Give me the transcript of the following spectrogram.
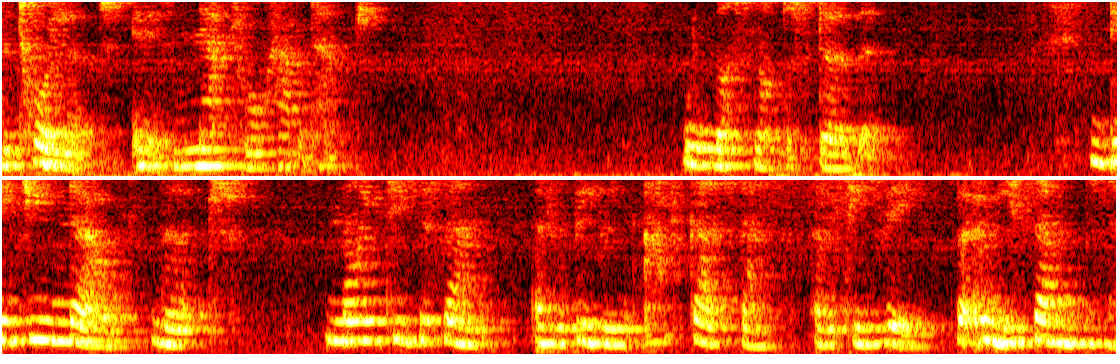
in its natural habitat. We must not disturb it. Did you know that 90% of the people in Afghanistan have a TV, but only 7%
